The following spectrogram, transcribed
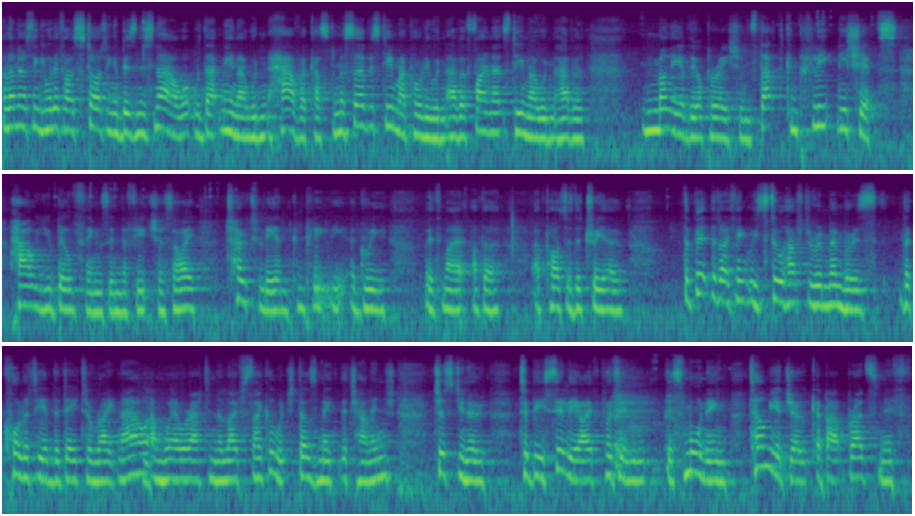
And then I was thinking, well, if I was starting a business now, what would that mean? I wouldn't have a customer service team. I probably wouldn't have a finance team. I wouldn't have a money of the operations. That completely shifts how you build things in the future. So I totally and completely agree with my other uh, part of the trio. The bit that I think we still have to remember is the quality of the data right now and where we're at in the life cycle, which does make the challenge. Just, you know, to be silly, I've put in this morning, tell me a joke about Brad Smith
